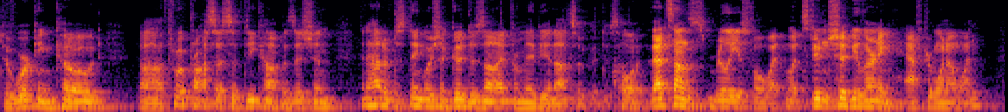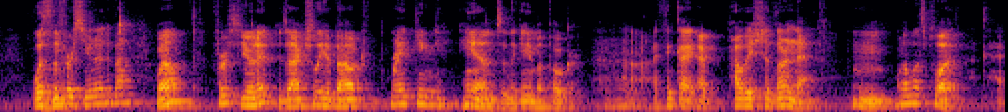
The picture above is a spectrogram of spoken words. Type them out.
to working code uh, through a process of decomposition and how to distinguish a good design from maybe a not so good design. Cool. That sounds really useful, what, what students should be learning after 101. What's Mm-hmm. the first unit about? Well, first unit is actually about ranking hands in the game of poker. Ah, I think I, I probably should learn that. Hmm, well, let's play. Okay.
